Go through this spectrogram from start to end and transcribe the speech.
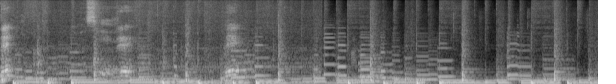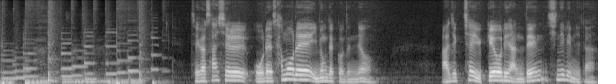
네, 씨, 네, 네. 제가 사실 올해 3월에 임용됐거든요. 아직 채 6개월이 안 된 신입입니다.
